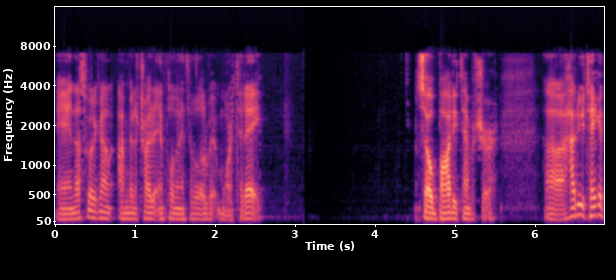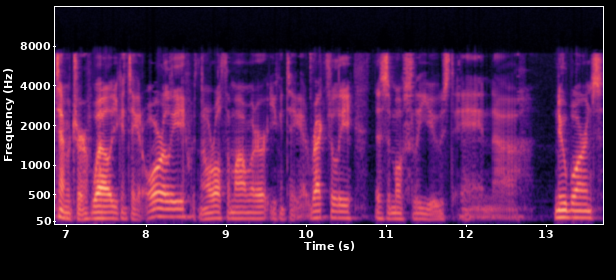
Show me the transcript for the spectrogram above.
And that's what I'm going to try to implement a little bit more today. So body temperature. Uh, how do you take a temperature? Well, you can take it orally with an oral thermometer. You can take it rectally. This is mostly used in uh, newborns.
